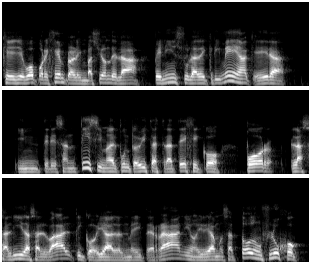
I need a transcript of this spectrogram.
que llevó, por ejemplo, a la invasión de la península de Crimea, que era interesantísima desde el punto de vista estratégico por las salidas al Báltico y al Mediterráneo y digamos a todo un flujo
